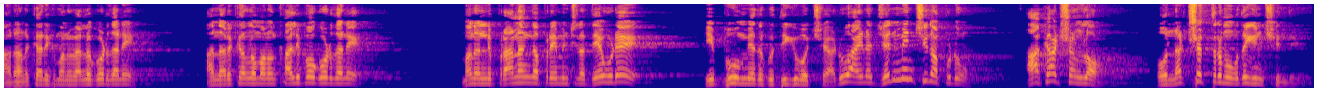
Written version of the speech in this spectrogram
ఆ నరకానికి మనం వెళ్ళకూడదనే ఆ నరకంలో మనం కాలిపోకూడదనే మనల్ని ప్రాణంగా ప్రేమించిన దేవుడే ఈ భూమి మీదకు దిగి వచ్చాడు. ఆయన జన్మించినప్పుడు ఆకాశంలో ఓ నక్షత్రం ఉదయించింది.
